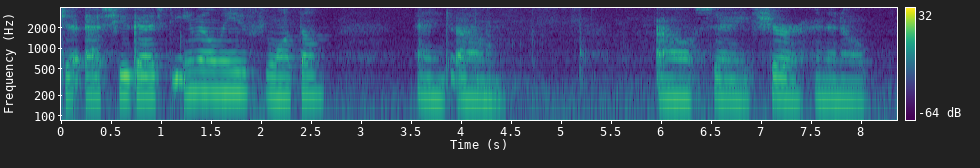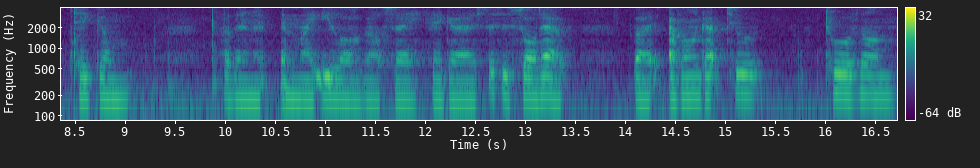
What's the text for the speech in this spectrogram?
to ask you guys to email me if you want them. And um, I'll say sure, and then I'll take them. And then in my e-log, I'll say, hey guys, this is sold out. But I've only got two, two of them.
